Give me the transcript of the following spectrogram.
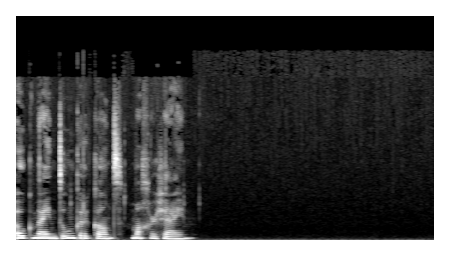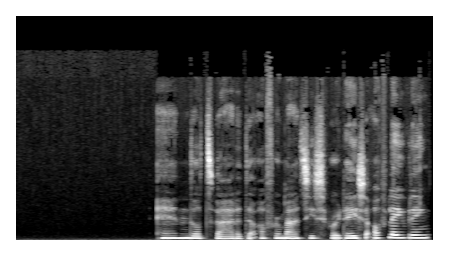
Ook mijn donkere kant mag er zijn. En dat waren de affirmaties voor deze aflevering.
